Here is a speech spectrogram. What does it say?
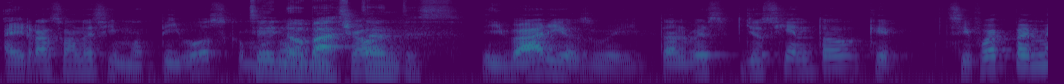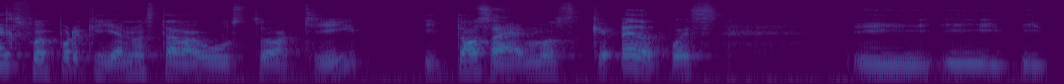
hay razones y motivos, como Sí, no, dicho. bastantes. Y varios, güey. Tal vez yo siento que si fue Pemex fue porque ya no estaba a gusto aquí. Y todos sabemos qué pedo, pues. Y, y, y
